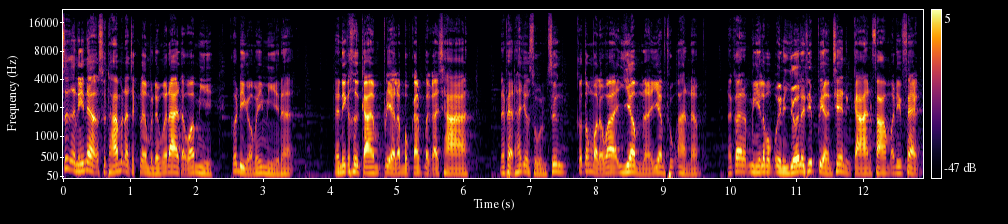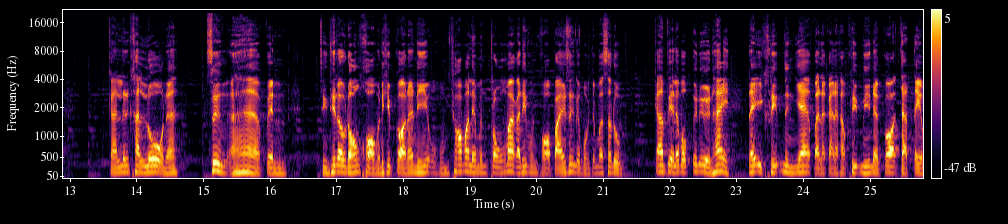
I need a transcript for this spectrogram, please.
ซึ่งอันนี้เนี่ยสุดท้ายมันอาจจะเกินเหมือนเดิมก็ได้ แต่ว่ามีก็ดีกว่าไม่มีนะฮะและนี่ก็คือการเปลี่ยนระบบการเปิดกาชาในแพท5.0 ซึ่งก็ต้องบอกเลยว่าเยี่ยมนะเยี่ยมทุกอันนะแล้วก็มีระบบอื่นอีกเยอะเลยที่เปลี่ยนเช่น การฟาร์มอาร์ติแฟกต์การเลื่อนขั้นโลกนะ ซึ่งอ่าเป็นสิ่งที่เราร้องขอมาในคลิปก่อนหน้านี้โอ้ผมชอบมากเลยมันตรงมากกับที่ผมขอไป ซึ่งเดี๋ยวผมจะมาสรุปการเปลี่ยนระบบอื่นๆ ให้ในอีกคลิปหนึ่งแยกไปแล้วกันนะครับ คลิปนี้เนี่ยก็จัดเต็ม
